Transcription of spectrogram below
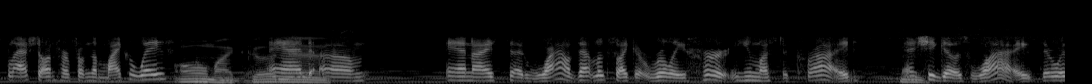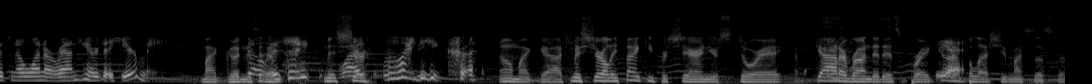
splashed on her from the microwave. oh my goodness And um, and I said, "Wow, that looks like it really hurt. You must have cried." And Mm. she goes, "Why? There was no one around here to hear me." My goodness So it's like, Miss why, Shir- why do you cry? Oh my gosh, Miss Shirley, thank you for sharing your story. I've got to run to this break. God Yeah. bless you, my sister.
